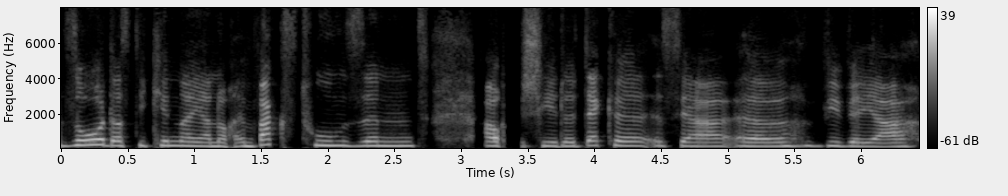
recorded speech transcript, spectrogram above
so, dass die Kinder ja noch im Wachstum sind. Auch die Schädeldecke ist ja, äh, wie wir ja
